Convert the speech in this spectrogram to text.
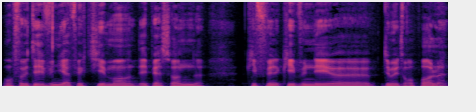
On faisait venir effectivement des personnes qui, qui venaient euh, de métropole.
